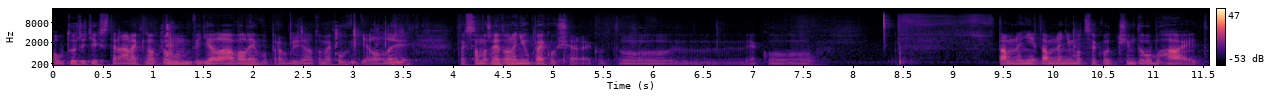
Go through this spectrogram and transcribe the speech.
autoři těch stránek na tom vydělávali, opravdu, že na tom jako vydělali, tak samozřejmě to není úplně košer. Jako to, jako, tam není, tam není moc jako čím to obhájit.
